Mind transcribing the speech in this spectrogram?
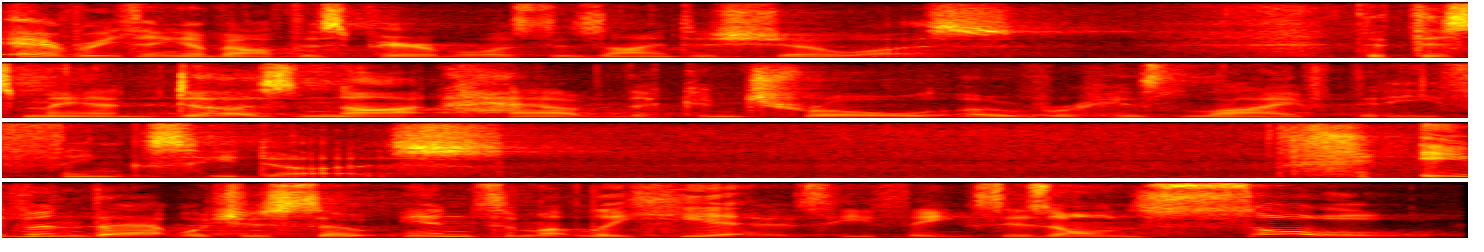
Everything about this parable is designed to show us that this man does not have the control over his life that he thinks he does. Even that which is so intimately his, he thinks, his own soul,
